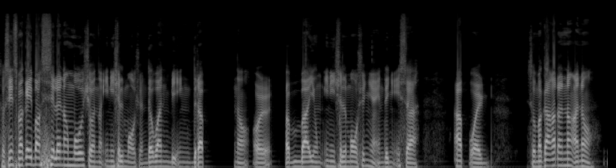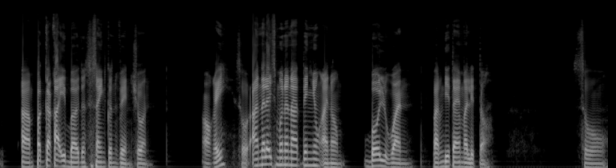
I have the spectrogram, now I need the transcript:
So since magkaiba kasi sila ng motion, ng initial motion, the one being drop, no, or pababa yung initial motion niya and then yung isa upward. So magkakaroon ng ano, um, pagkakaiba doon sa sign convention. Okay? So analyze muna natin yung ano, ball 1 para hindi tayo malito. So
